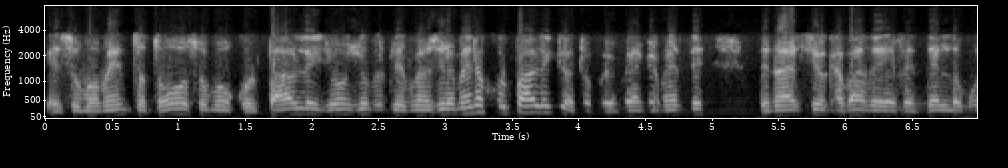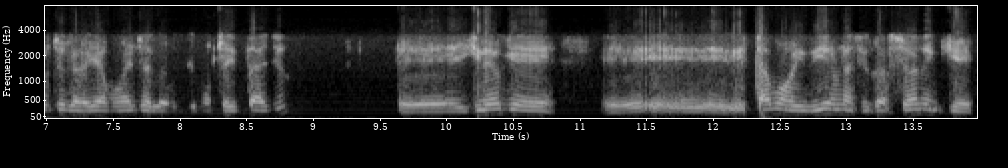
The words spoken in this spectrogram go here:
en su momento todos somos culpables, yo yo me considero menos culpable que otros, pues francamente, de no haber sido capaz de defender lo mucho que habíamos hecho en los últimos 30 años. Eh, y creo que eh, estamos viviendo una situación en que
